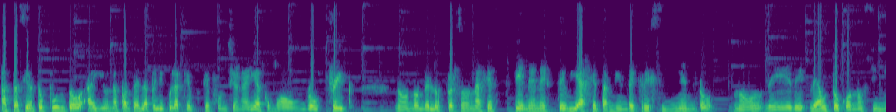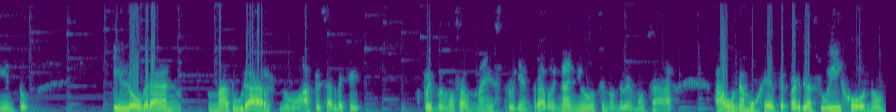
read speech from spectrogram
hasta cierto punto hay una parte de la película que, funcionaría como un road trip, ¿no? Donde los personajes tienen este viaje también de crecimiento, ¿no? De, de, autoconocimiento y logran madurar, ¿no? A pesar de que pues vemos a un maestro ya entrado en años, en donde vemos a, a una mujer que perdió a su hijo, ¿no?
